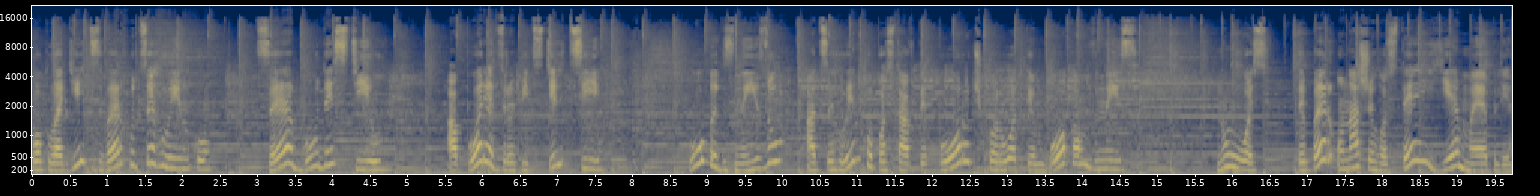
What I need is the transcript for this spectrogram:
Покладіть зверху цеглинку. Це буде стіл. А поряд зробіть стільці. Кубик знизу, а цеглинку поставте поруч коротким боком вниз. Ну ось, тепер у наших гостей є меблі.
